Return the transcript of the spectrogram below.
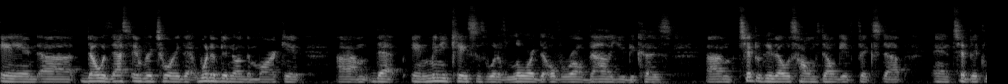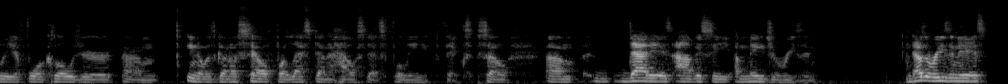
and uh, those that's inventory that would have been on the market. Um, that in many cases would have lowered the overall value because um, typically those homes don't get fixed up, and typically a foreclosure um, you know, is going to sell for less than a house that's fully fixed. So um, that is obviously a major reason. Another reason is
